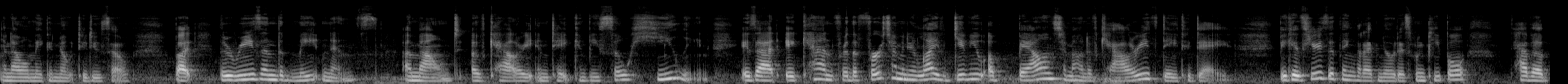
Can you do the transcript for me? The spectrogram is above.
and I will make a note to do so. But the reason the maintenance amount of calorie intake can be so healing is that it can, for the first time in your life, give you a balanced amount of calories day to day. Because here's the thing that I've noticed when people have a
